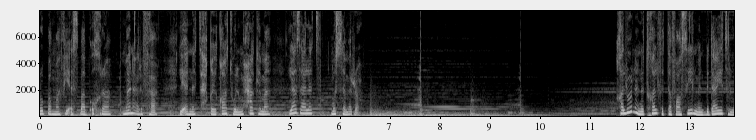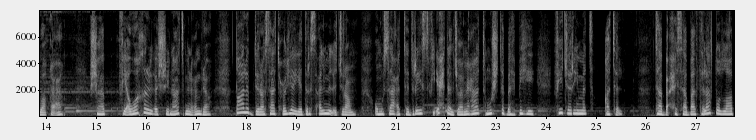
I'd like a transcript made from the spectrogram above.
ربما في أسباب أخرى ما نعرفها لأن التحقيقات والمحاكمة لا زالت مستمرة. خلونا ندخل في التفاصيل من بداية الواقعة. شاب في أواخر العشرينات من عمره طالب دراسات عليا يدرس علم الإجرام ومساعد تدريس في إحدى الجامعات مشتبه به في جريمة قتل. تابع حسابات ثلاث طلاب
